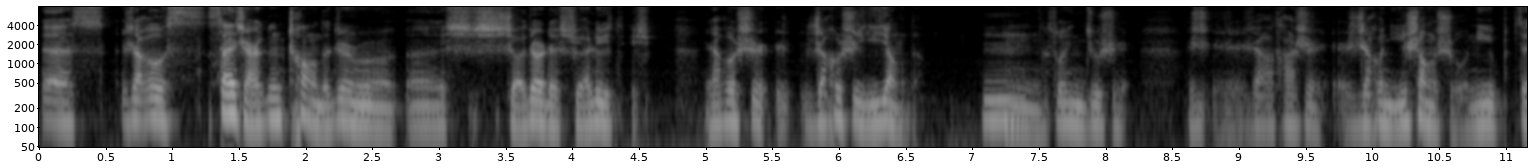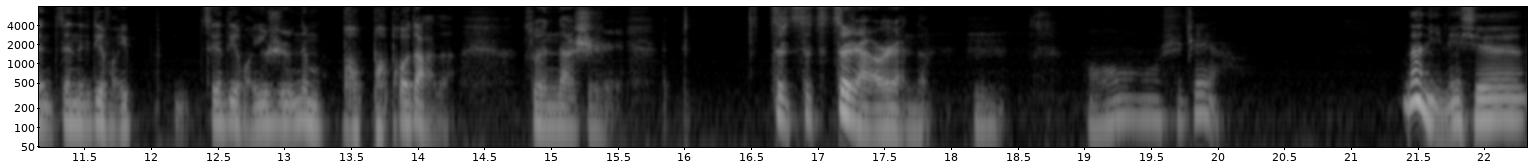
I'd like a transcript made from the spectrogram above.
呃，然后三弦跟唱的这种呃小调的旋律，然后是然后是一样的，嗯，嗯，所以你就是，然后它是，然后你一上手，你在在那个地方又，在那个地方又是那么抛抛抛大的，所以那是自自自然而然的。嗯哦，是这样。那你那些，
